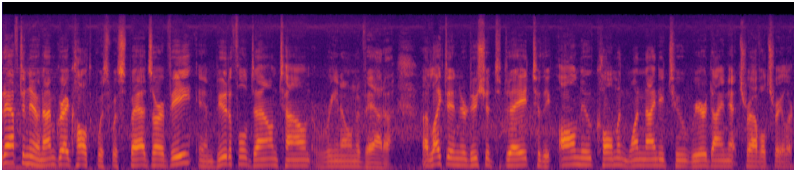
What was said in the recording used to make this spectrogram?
Good afternoon. I'm Greg Hultquist with Sprad's RV in beautiful downtown Reno, Nevada. I'd like to introduce you today to the all-new Coleman 192 rear dinette travel trailer.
